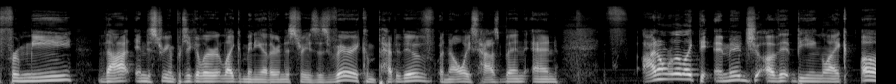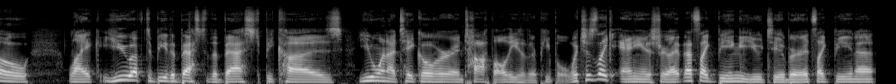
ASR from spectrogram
for me, that industry in particular, like many other industries, is very competitive and always has been. And I don't really like the image of it being like, oh, like you have to be the best of the best because you want to take over and top all these other people, which is like any industry. Like that's like being a YouTuber. It's like being a,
